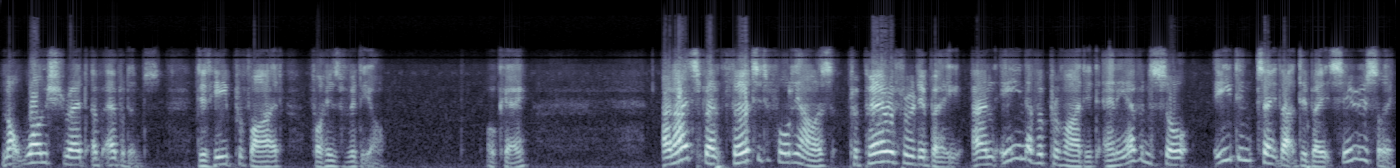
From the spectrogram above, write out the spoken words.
Not one shred of evidence did he provide for his video. Okay? And I'd spent 30 to 40 hours preparing for a debate, and he never provided any evidence, so he didn't take that debate seriously.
